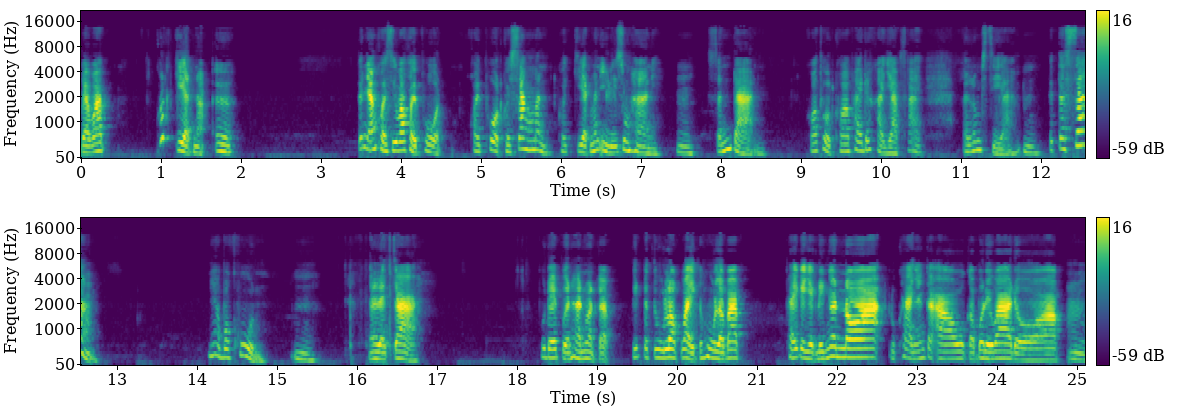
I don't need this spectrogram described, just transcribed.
แบบว่าคตรเกียดน่ะ เออ เป็นอย่างข่อยสิว่าข่อยโพดข่อยโพดข่อยสร้างมันข่อยเกียดมันอีหลีซุ่มหานี่ อืม สันดาน ขอโทษขออภัยด้วยค่ะหยาบคายอารมณ์เสีย อืมเป็นแต่สร้าง เนี่ยบ่คูณอืมนั่นแหละจ้าผู้ใดเปิดหันหนวดกับปิดประตูล็อกไว้ก็หูแล้วว่า ไผก็อยากได้เงินเนาะลูกค้ายังก็เอาก็บ่ได้ว่าดอก อืม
